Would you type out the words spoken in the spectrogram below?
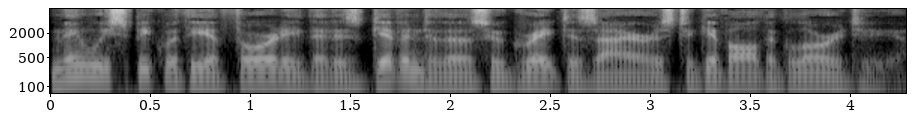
May we speak with the authority that is given to those who great desire is to give all the glory to you.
